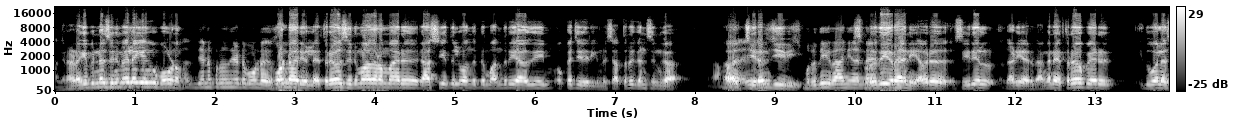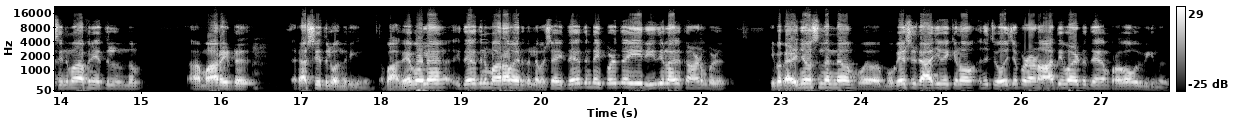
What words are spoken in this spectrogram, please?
അങ്ങനെയാണെങ്കിൽ പിന്നെ സിനിമയിലേക്ക് അങ്ങ് പോകണം. ജനപ്രതിനിധിയായിട്ട് പോകേണ്ട? പോകേണ്ട കാര്യമല്ല. എത്രയോ സിനിമാ നടന്മാര് രാഷ്ട്രീയത്തിൽ വന്നിട്ട് മന്ത്രിയാവുകയും ഒക്കെ ചെയ്തിരിക്കുന്നു ശത്രുഘ്ൻ സിൻഹ ചിരഞ്ജീവി സ്മൃതി ഇറാനി സ്മൃതി ഇറാനി അവർ സീരിയൽ നടിയായിരുന്നു. അങ്ങനെ എത്രയോ പേര് ഇതുപോലെ സിനിമാ അഭിനയത്തിൽ നിന്നും മാറിയിട്ട് രാഷ്ട്രീയത്തിൽ വന്നിരിക്കുന്നു. അപ്പൊ അതേപോലെ ഇദ്ദേഹത്തിന് മാറാമായിരുന്നില്ല. പക്ഷെ ഇദ്ദേഹത്തിന്റെ ഇപ്പോഴത്തെ ഈ രീതികളൊക്കെ കാണുമ്പോൾ ഇപ്പൊ കഴിഞ്ഞ ദിവസം തന്നെ മുകേഷ് രാജിവെക്കണോ എന്ന് ചോദിച്ചപ്പോഴാണ് ആദ്യമായിട്ട് ഇദ്ദേഹം പ്രകോപിപ്പിക്കുന്നത്.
